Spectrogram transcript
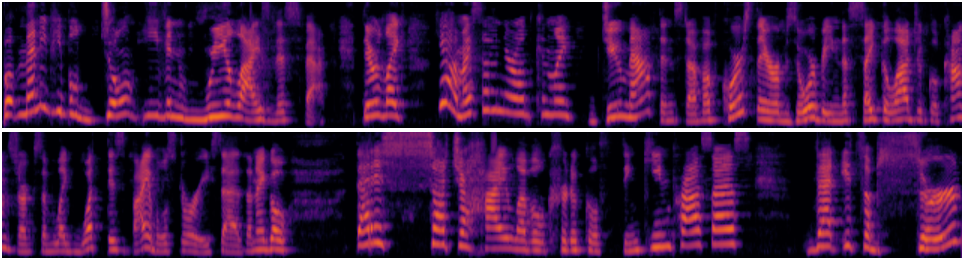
but many people don't even realize this fact. They're like, Yeah, my seven year old can like do math and stuff. Of course, they're absorbing the psychological constructs of like what this Bible story says. And I go, That is such a high level critical thinking process that it's absurd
